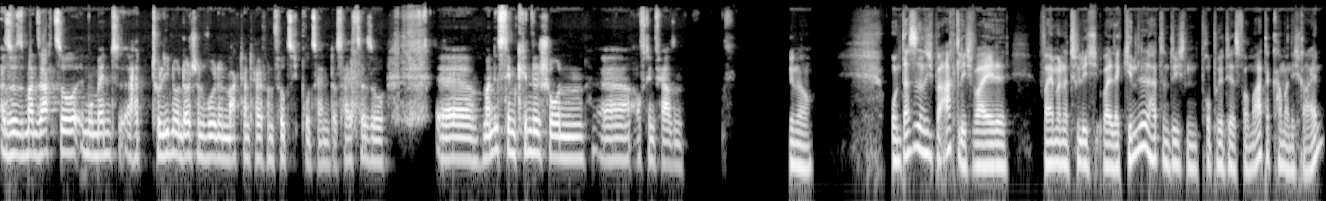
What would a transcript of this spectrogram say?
Also man sagt so, im Moment hat Tolino in Deutschland wohl einen Marktanteil von 40 Prozent. Das heißt also, äh, man ist dem Kindle schon äh, auf den Fersen. Genau. Und das ist natürlich beachtlich, weil weil man natürlich, weil der Kindle hat natürlich ein proprietäres Format, da kann man nicht rein.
